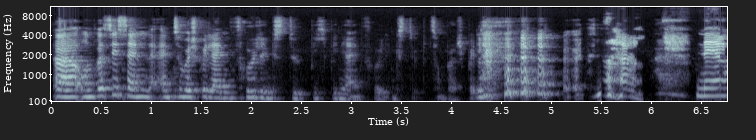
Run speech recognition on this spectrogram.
Äh, und was ist ein, ein, zum Beispiel ein Frühlingstyp? Ich bin ja ein Frühlingstyp zum Beispiel. naja,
